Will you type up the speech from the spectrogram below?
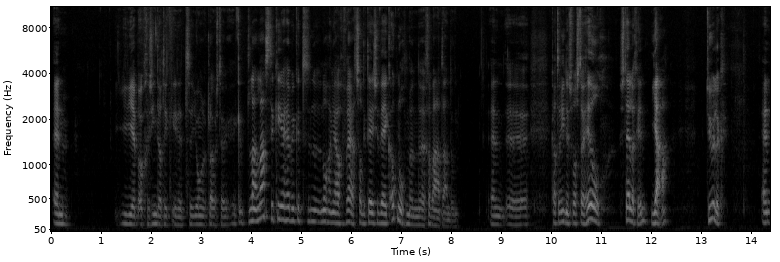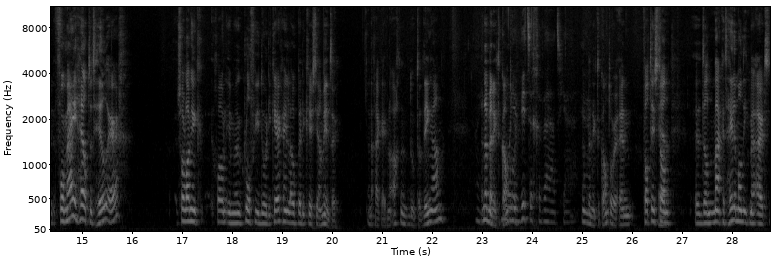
En jullie hebben ook gezien dat ik in het eh, jongerenklooster... Ik, de la- laatste keer heb ik het eh, nog aan jou gevraagd. Zal ik deze week ook nog mijn eh, gewaad aandoen? En eh Catharinus was daar heel stellig in. Ja, tuurlijk. En voor mij helpt het heel erg. Zolang ik gewoon in mijn kloffie door die kerk heen loop, ben ik Christian Winter. En dan ga ik even naar achteren, dan doe ik dat ding aan. En dan ben ik de kantor. Mooie witte gewaad, ja. Dan ben ik de kantor. En wat is dan... dan maakt het helemaal niet meer uit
